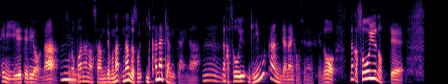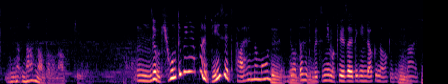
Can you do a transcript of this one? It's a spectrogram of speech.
手に入れてるような、うん。そのバナナさんでもななんだその行かなきゃみたいな。うん。なんかそういう義務感じゃないかもしれないですけどなんかそういうのってな何なんだろうなっていう。うん、でも基本的にやっぱり人生って大変なものですよね、私たち別に今経済的に楽なわけでもないし、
